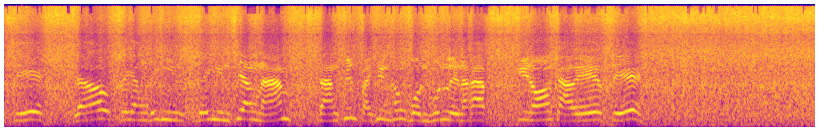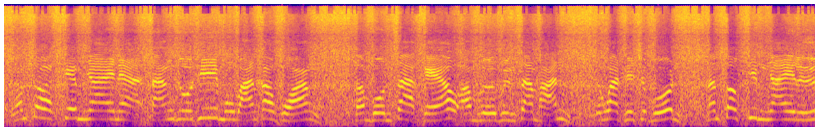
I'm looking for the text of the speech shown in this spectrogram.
ฟซีแล้วก็ยังได้ยินได้ยินเสียงน้ำดังขึ้นไปขึ้นข้างบนพุ้นเลยนะครับ พี่น้องชาวเอฟซี น้ำตกเกมใหญ่เนี่ยตั้งอยู่ที่หมู่บ้านข้าวขวางตำบลสาแก้วอำเภอบึงสามพันจังหวัดเพชรบูรณ์น้ำตกจิ้มใหญ่หรือ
